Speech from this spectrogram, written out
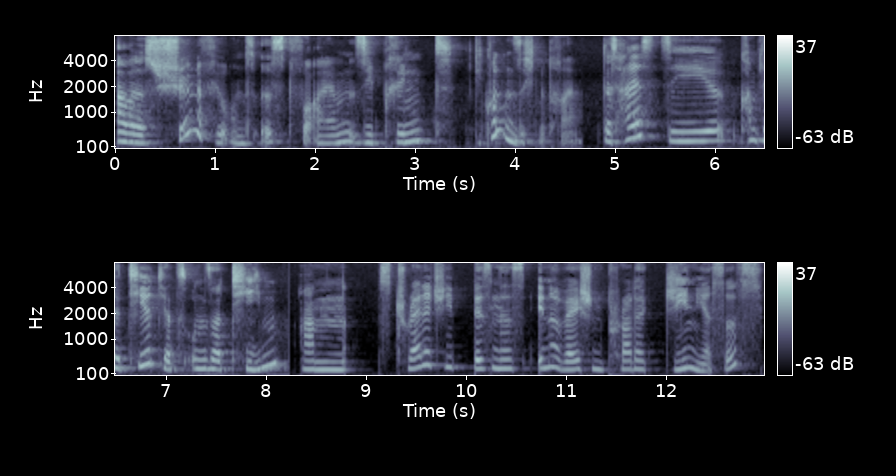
Aber das Schöne für uns ist vor allem, sie bringt die Kundensicht mit rein. Das heißt, sie komplettiert jetzt unser Team an Strategy Business Innovation Product Geniuses.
